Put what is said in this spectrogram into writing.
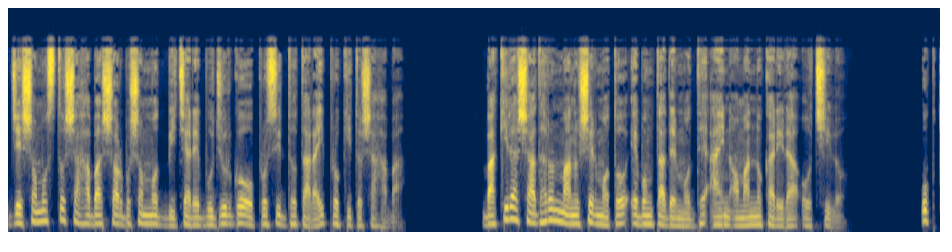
যে সমস্ত সাহাবা সর্বসম্মত বিচারে বুজুর্গ ও প্রসিদ্ধ তারাই প্রকৃত সাহাবা। বাকিরা সাধারণ মানুষের মতো এবং তাদের মধ্যে আইন অমান্যকারীরা ও ছিল। উক্ত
